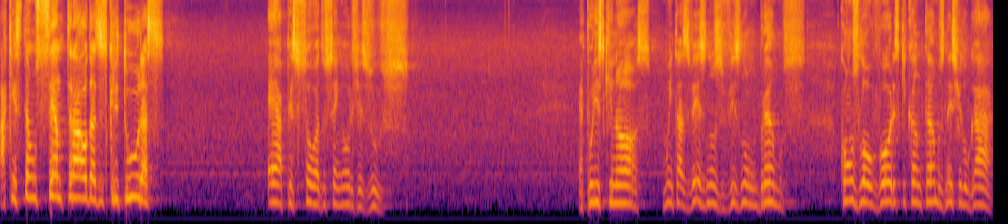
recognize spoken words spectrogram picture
a questão central das Escrituras é a pessoa do Senhor Jesus. É por isso que nós, muitas vezes, nos vislumbramos com os louvores que cantamos neste lugar.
